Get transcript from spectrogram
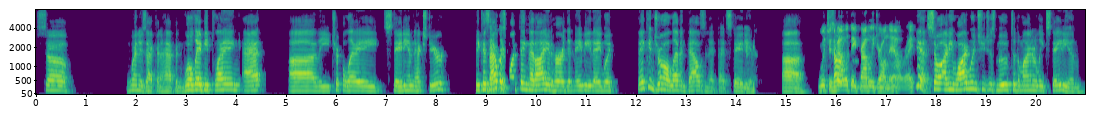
So when is that going to happen? Will they be playing at uh, the AAA stadium next year? Because that was one thing that I had heard that maybe they would. They can draw eleven thousand at that stadium. Uh, Which is No. about what they probably draw now, right? yeah. So I mean, why wouldn't you just move to the minor league stadium,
